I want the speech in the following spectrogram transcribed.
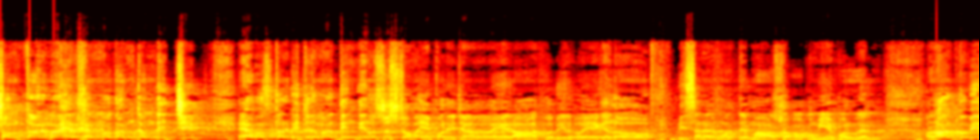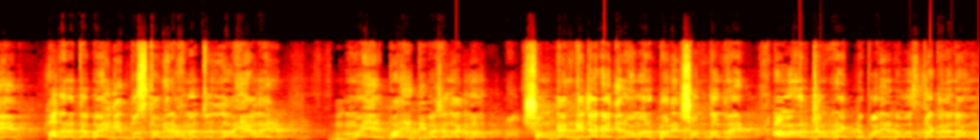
সন্তান মায়ের খেদমত আঞ্জাম দিচ্ছি। অবস্থার ভিতরে মা দিন দিন অসুস্থ হয়ে পড়ে যায়। রাত গভীর হয়ে গেল। বিছানার মধ্যে মা সহ ঘুমিয়ে পড়লেন। রাত গভীরে হাজারাতা বাইজিদ বুস্তামি রহমতুল্লাহ আলাই মায়ের পানির পিপাসা লাগল। সন্তানকে জাগাই দিল, আমার প্রাণের সন্তান রে। আমার জন্য একটু পানির ব্যবস্থা করে দাও।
